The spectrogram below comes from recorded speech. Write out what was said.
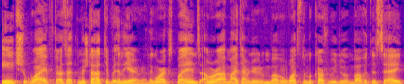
each wife does have to mishtat in the area. The Gemara explains, Amarab, my time to Rabbi Bava. What's the makar from Rabbi Bava to say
